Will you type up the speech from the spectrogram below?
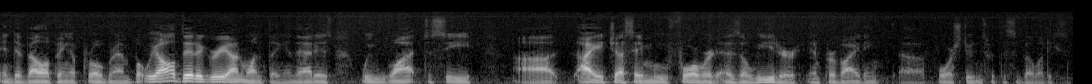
in developing a program. But we all did agree on one thing, and that is we want to see uh, IHSA move forward as a leader in providing uh, for students with disabilities.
